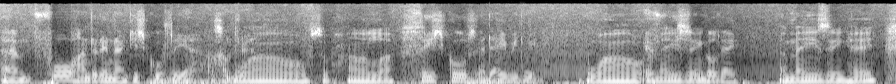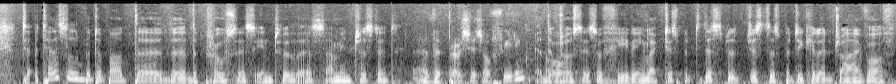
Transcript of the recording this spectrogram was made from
um, 490 schools a year. Alhamdulillah. Wow, subhanallah. Three schools a day we're doing. Wow, Every amazing. single day. Amazing, hey? T- tell us a little bit about the, the, the process into this. I'm interested. Uh, the process of feeding? Uh, the process of feeding, like just but this just this particular drive of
